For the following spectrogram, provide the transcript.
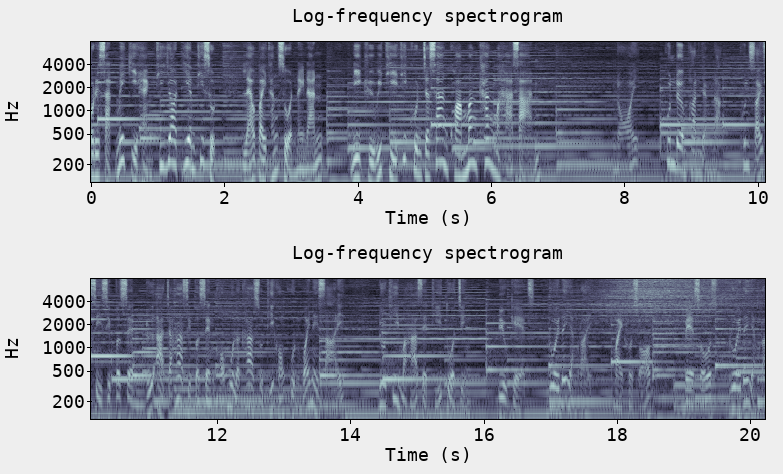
บริษัทไม่กี่แห่งที่ยอดเยี่ยมที่สุด แล้วไปทั้งส่วนในนั้น นี่คือวิธีที่คุณจะสร้างความมั่งคั่งมหาศาล น้อย คุณเดิมพันอย่างหนัก คุณใส่ 40%หรืออาจจะ 50%ของมูลค่าสุทธิของคุณไว้ในสาย ดูที่มหาเศรษฐีตัวจริง บิลเกตส์รวยได้อย่างไร Microsoft Bezos รวยได้อย่างไร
